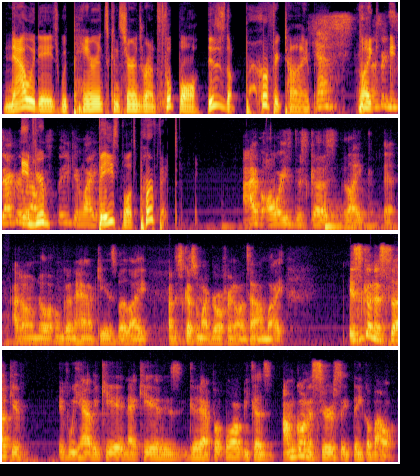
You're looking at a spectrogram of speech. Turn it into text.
nowadays with parents' concerns around football, this is the perfect time. Yes, Like, that's exactly if what I you're thinking. Like Baseball, it's perfect. I've always discussed, like I don't know if I'm gonna have kids, but like I discuss with my girlfriend all the time. Like it's gonna suck if if we have a kid and that kid is good at football because I'm gonna seriously think about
